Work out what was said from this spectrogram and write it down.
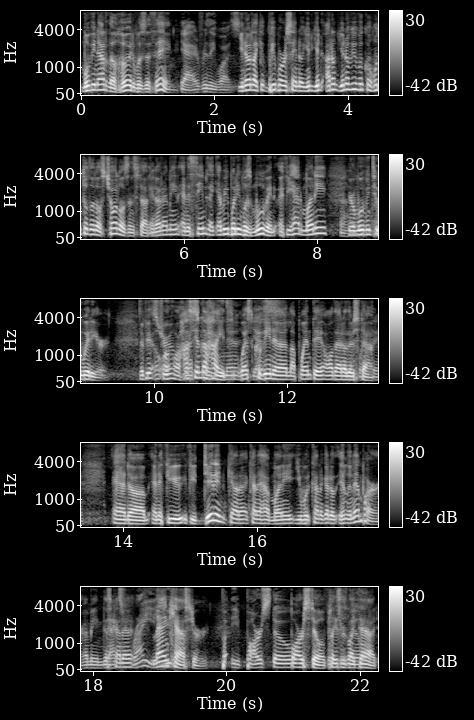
moving out of the hood was the thing. Yeah, it really was. You know, like people were saying, no, you, you, I don't, you know, people con junto de los cholos and stuff. You know what I mean? And it seems like everybody was moving. If you had money, you were uh-huh. moving to Whittier. If you or, or West Hacienda Heights, Covina, West yes. Covina, La Puente, all that other stuff. Puente. And um, and if you if you didn't kind of kind of have money, you would kind of go to the Inland Empire. I mean, this kind of right. Lancaster. P- Barstow, Barstow, places like that.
